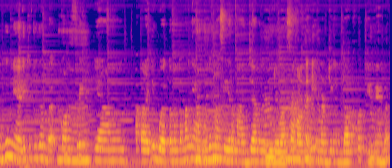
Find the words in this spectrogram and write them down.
mungkin ya itu juga mbak konflik hmm. yang apalagi buat teman-teman yang hmm. mungkin masih remaja menuju dewasa kalau tadi emerging adulthood gitu ya mbak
